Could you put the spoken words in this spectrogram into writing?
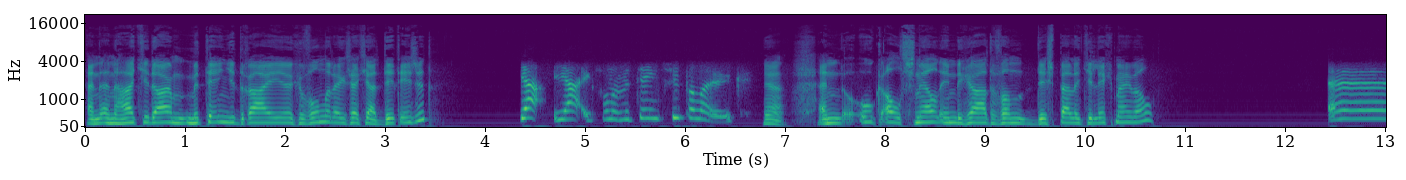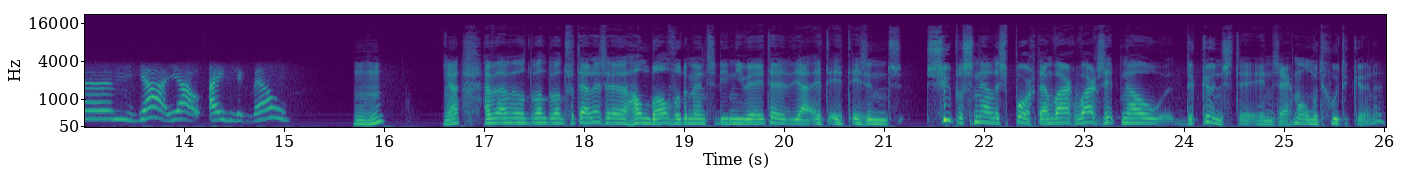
en, en had je daar meteen je draai gevonden en je zegt, ja, dit is het? Ja, ja, ik vond het meteen superleuk. Ja, en ook al snel in de gaten van, dit spelletje ligt mij wel? Uh, ja, ja, eigenlijk wel. Mhm. Ja, en, want, want, want vertel eens, uh, handbal voor de mensen die het niet weten. Ja, het, het is een supersnelle sport. En waar, waar zit nou de kunst in, zeg maar, om het goed te kunnen?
